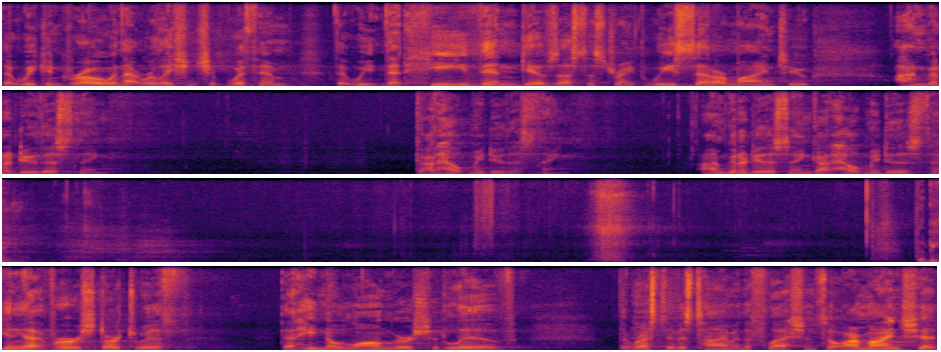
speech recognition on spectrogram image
that we can grow in that relationship with Him, that, we, that He then gives us the strength. We set our mind to, I'm going to do this thing. God, help me do this thing. I'm going to do this thing. God, help me do this thing. The beginning of that verse starts with that he no longer should live the rest of his time in the flesh. And so our mindset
